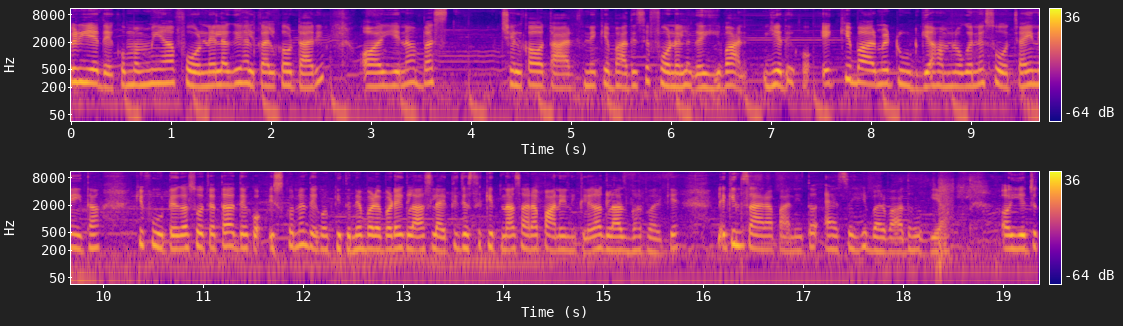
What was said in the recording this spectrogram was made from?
फिर ये देखो, मम्मी यहाँ फोड़ने लगी हल्का हल्का उतारी और ये ना बस छिलका उतारने के बाद इसे फोड़ने लगे वान ये देखो, एक ही बार में टूट गया। हम लोगों ने सोचा ही नहीं था कि फूटेगा। सोचा था, देखो, इसको ना देखो, कितने बड़े बड़े ग्लास लाई थी जैसे कितना सारा पानी निकलेगा ग्लास भर भर के। लेकिन सारा पानी तो ऐसे ही बर्बाद हो गया। और ये जो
